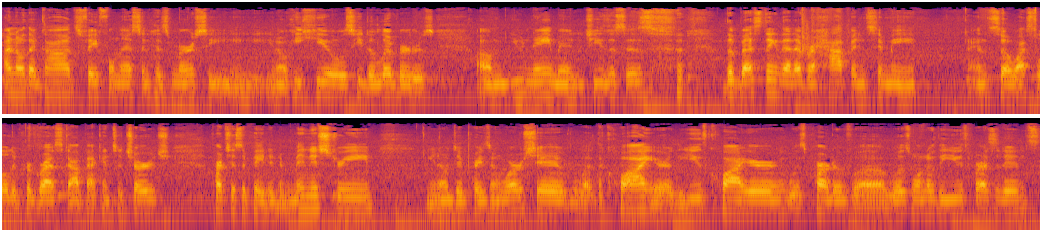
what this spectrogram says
I know that God's faithfulness and His mercy, you know, He heals, He delivers, um, you name it. Jesus is the best thing that ever happened to me. And so I slowly progressed, got back into church, participated in ministry, you know, did praise and worship, led the choir, the youth choir, was part of, uh, was one of the youth presidents,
